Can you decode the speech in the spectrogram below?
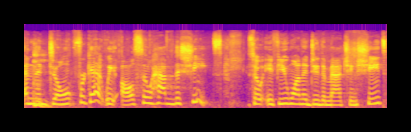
and then don't forget, we also have the sheets. So if you want to do the matching sheets,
